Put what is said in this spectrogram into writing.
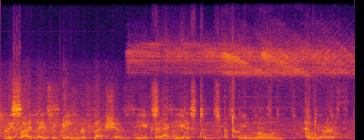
Psi laser beam reflections the exact distance between Moon and Earth.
